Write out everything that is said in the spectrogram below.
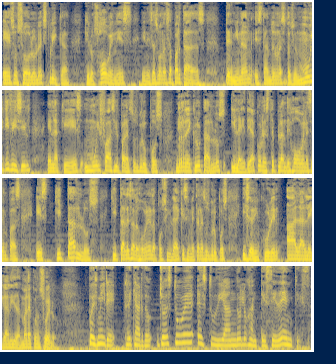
eso solo lo explica que los jóvenes en esas zonas apartadas terminan estando en una situación muy difícil en la que es muy fácil para estos grupos reclutarlos y la idea con este plan de jóvenes en paz es quitarlos, quitarles a los jóvenes la posibilidad de que se metan a esos grupos y se vinculen a la legalidad. María Consuelo. Pues mire, Ricardo, yo estuve estudiando los antecedentes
